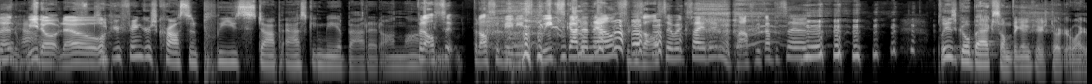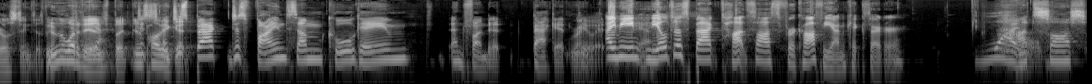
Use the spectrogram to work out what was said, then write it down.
hasn't. we hasn't. don't know. Keep your fingers crossed and please stop asking me about it online. But also, but also maybe Squeaks got announced, which is also exciting. With last week's episode. please go back something on Kickstarter while you're listening to this. We don't know what it is, Yeah, but it'll just, probably just good. back, just find some cool game and fund it. Back it. Right. Do it. I mean, Yeah. Neil just backed hot sauce for coffee on Kickstarter. Hot sauce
